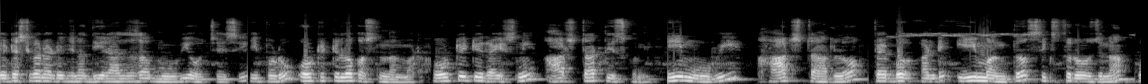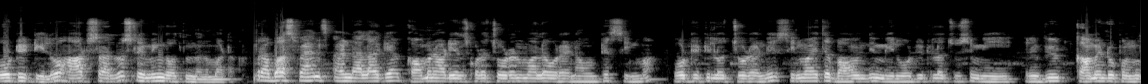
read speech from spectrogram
లేటెస్ట్గా నటించిన ది రాజసాబ్ మూవీ వచ్చేసి ఇప్పుడు ఓటీటీ లోకి వస్తుంది అనమాట ఓటీటీ రైట్స్ని హాట్ స్టార్ తీసుకుంది. ఈ మూవీ హాట్ స్టార్లో ఫెబ్ అంటే ఈ మంత్ సిక్స్త్ రోజున ఓటీటీ లో హాట్ రాష్ట్రాల్లో లో స్ట్రీమింగ్ అవుతుంది అనమాట ప్రభాస్ ఫ్యాన్స్ అండ్ అలాగే కామన్ ఆడియన్స్ కూడా చూడడం వల్ల ఎవరైనా ఉంటే సినిమా ఓటీటీలో చూడండి. సినిమా అయితే బాగుంది. మీరు ఓటీటీలో చూసి మీ రివ్యూ కామెంట్ రూపంలో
